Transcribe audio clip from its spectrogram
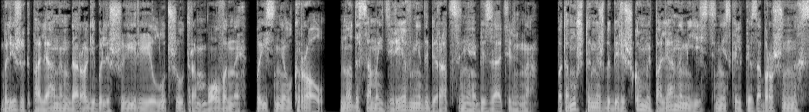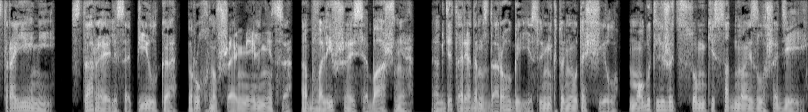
Ближе к полянам дороги были шире и лучше утрамбованы, пояснил Кролл, но до самой деревни добираться не обязательно, потому что между бережком и полянами есть несколько заброшенных строений, Старая лесопилка, рухнувшая мельница, обвалившаяся башня. А где-то рядом с дорогой, если никто не утащил, могут лежать сумки с одной из лошадей.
